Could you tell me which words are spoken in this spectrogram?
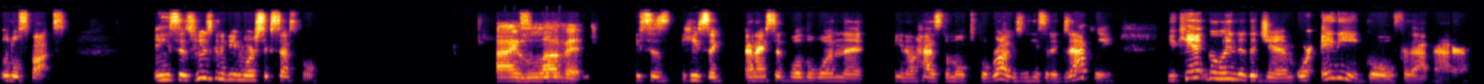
little spots. And he says, "Who's going to be more successful?" I This is love really- it. he says he's like and i said well the one that you know has the multiple rungs. And he said exactly. You can't go into the gym or any goal for that matter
